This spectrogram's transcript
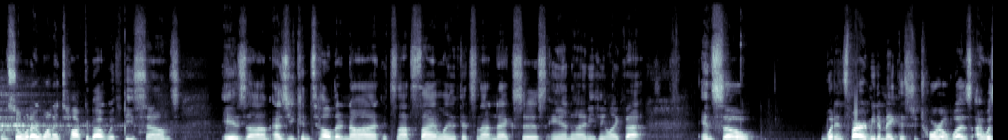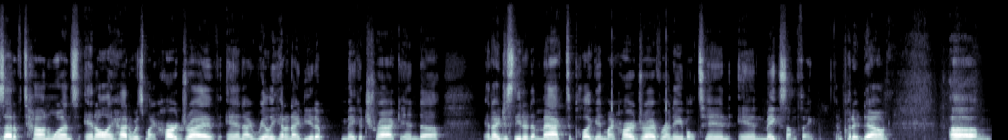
And so what I want to talk about with these sounds is, um, as you can tell, they're not, it's not Sylenth, it's not Nexus, and anything like that. And so what inspired me to make this tutorial was I was out of town once and all I had was my hard drive and I really had an idea to make a track and uh, and I just needed a Mac to plug in my hard drive, run Ableton, and make something and put it down. Um,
